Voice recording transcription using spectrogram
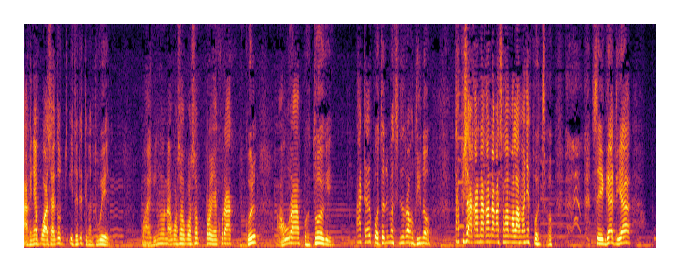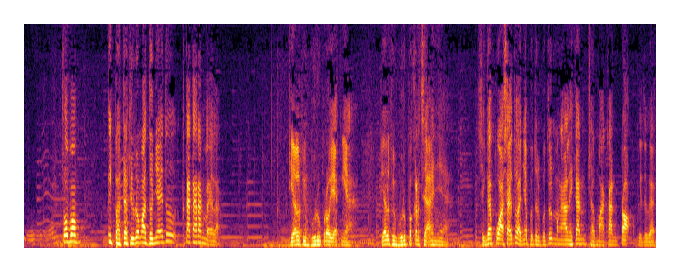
akhirnya puasa itu identik dengan duit. Wah ini ngono poso-poso proyek ora gol aku ora bodoh iki. Padahal bodoh ini masih rong dino. Tapi seakan-akan akan selama-lamanya bodoh. Sehingga dia coba ibadah di Ramadannya itu keteteran Mbak Ella. Dia lebih buru proyeknya. Dia lebih buru pekerjaannya. Sehingga puasa itu hanya betul-betul mengalihkan jam makan tok gitu kan.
